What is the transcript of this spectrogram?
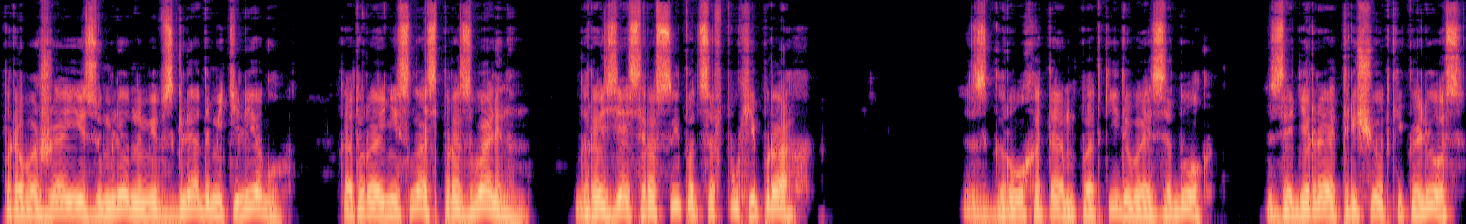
провожая изумленными взглядами телегу, которая неслась по развалинам, грозясь рассыпаться в пух и прах. С грохотом подкидывая задок, задирая трещотки колес,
